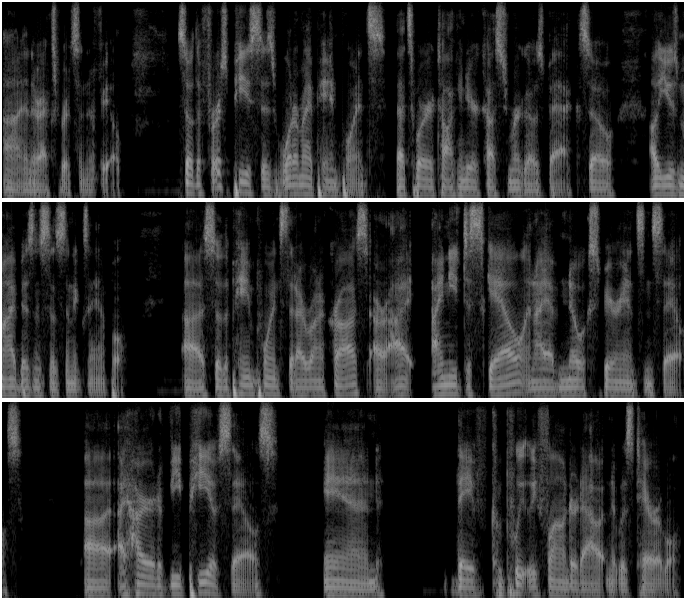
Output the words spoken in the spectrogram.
uh, and they're experts in their field. So the first piece is what are my pain points? That's where talking to your customer goes back. So I'll use my business as an example. Uh, so the pain points that I run across are I, I need to scale and I have no experience in sales. Uh, I hired a VP of sales and they've completely floundered out and it was terrible.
